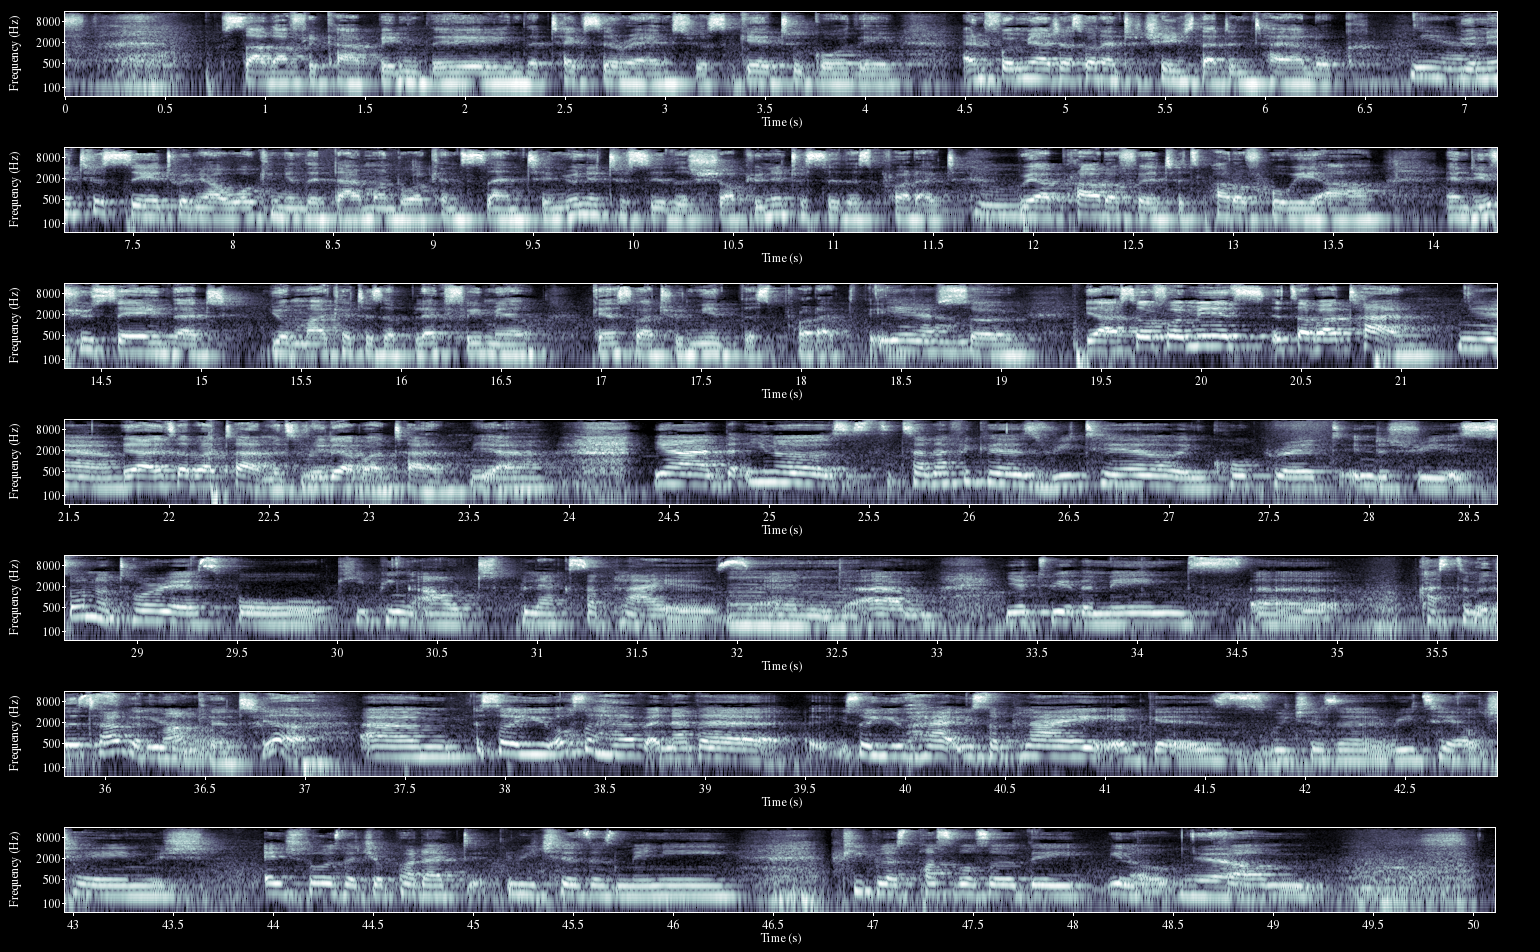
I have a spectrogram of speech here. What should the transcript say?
South Africa, being there in the taxi ranks, you're scared to go there. And for me, I just wanted to change that entire look. Yeah. You need to see it when you're walking in the Diamond Walk in Sandton. You need to see the shop. You need to see this product. Mm. We are proud of it. It's part of who we are. And if you're saying that your market is a black female, guess what? You need this product there. Yeah. So, yeah. So for me, it's it's about time. Yeah. Yeah, it's about time. It's really yeah. about time. Yeah. Yeah. yeah you know, South Africa's retail and corporate industry is so notorious for keeping out black suppliers, mm. and um, yet we are the main uh, customers. The target market, know. yeah. Um, so you also have another. So you have you supply Edgar's, which is a retail chain, which ensures that your product reaches as many people as possible. So they, you know, yeah. from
